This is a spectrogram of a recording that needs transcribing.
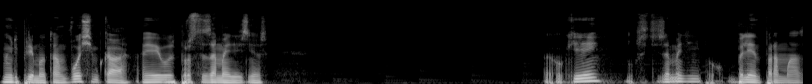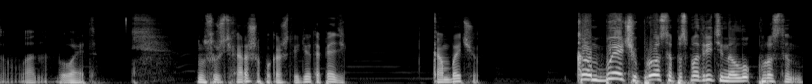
Ну, Эль Прима там 8к, а я его просто за Мэнди снес. Так, окей. Ну, кстати, за Мэдди неплохо. Блин, промазал. Ладно, бывает. Ну, слушайте, хорошо пока что идет. Опять камбэчу. Камбэчу! Просто посмотрите на лук. Просто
